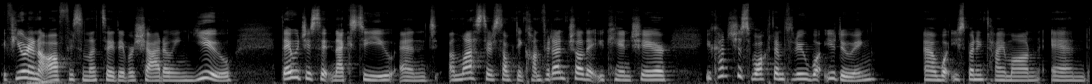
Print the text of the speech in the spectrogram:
if you're in an office and let's say they were shadowing you they would just sit next to you and unless there's something confidential that you can share you of just walk them through what you're doing and what you're spending time on and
